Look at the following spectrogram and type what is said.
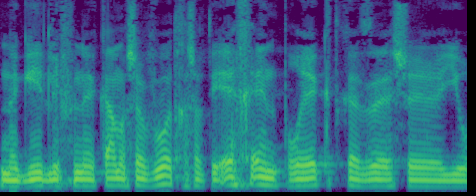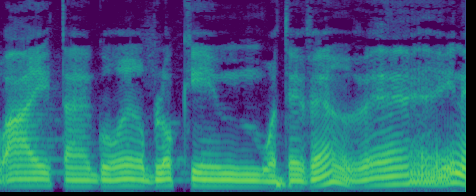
נגיד לפני כמה שבועות חשבתי איך אין פרויקט כזה ש-UI אתה גורר בלוקים whatever, והנה,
